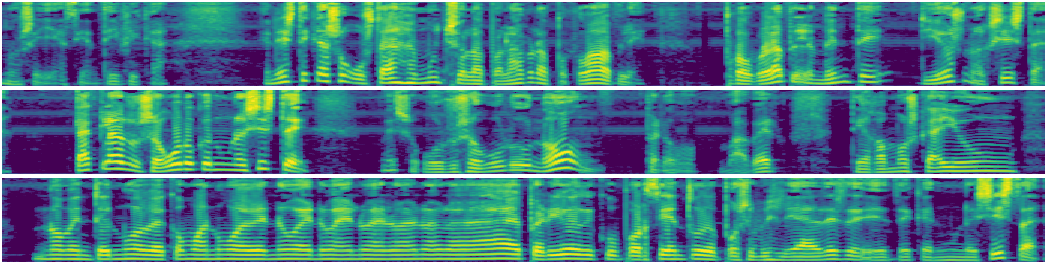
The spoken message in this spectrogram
no sea científica. En este caso gustaba mucho la palabra probable. Probablemente Dios no exista. ¿Está claro? ¿Seguro que no existe? Seguro seguro no pero a ver digamos que hay un 99,99999 periódico por ciento de posibilidades de, que no exista.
